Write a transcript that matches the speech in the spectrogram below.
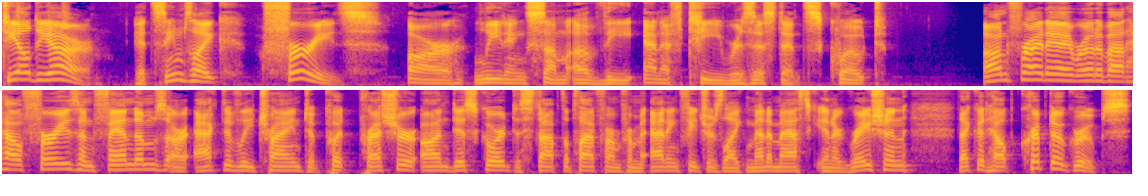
TLDR it seems like furries are leading some of the NFT resistance. Quote, on Friday, I wrote about how furries and fandoms are actively trying to put pressure on Discord to stop the platform from adding features like MetaMask integration that could help crypto groups.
